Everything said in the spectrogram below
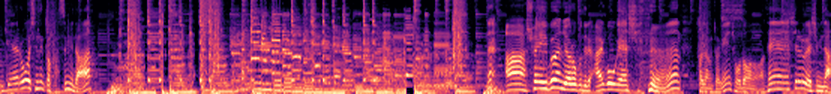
이대로 신을 것 같습니다. 네, 아 쉐입은 여러분들이 알고 계시는 전형적인 조던 원의 실루엣입니다.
